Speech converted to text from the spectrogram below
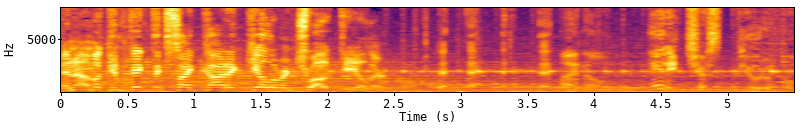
and I'm a convicted psychotic killer and drug dealer. I know. Ain't it just beautiful?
